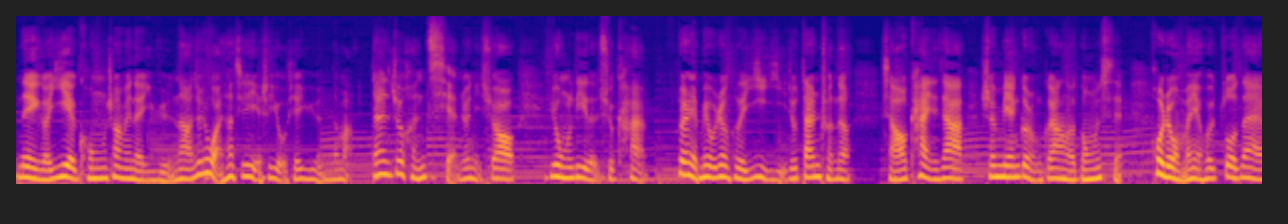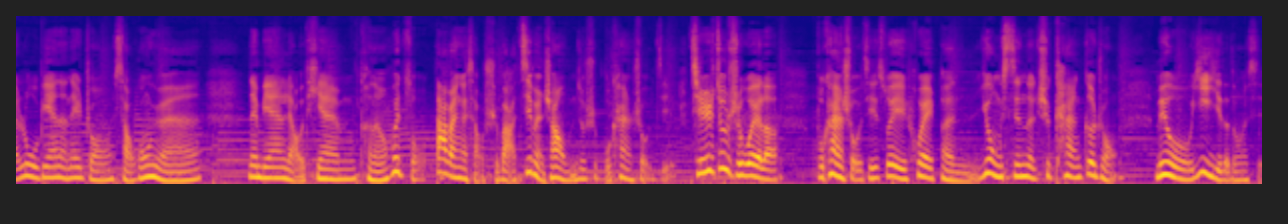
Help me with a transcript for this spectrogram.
那个夜空上面的云啊，就是晚上其实也是有些云的嘛，但是就很浅，就你需要用力的去看。虽然也没有任何的意义，就单纯的想要看一下身边各种各样的东西，或者我们也会坐在路边的那种小公园那边聊天，可能会走大半个小时吧。基本上我们就是不看手机，其实就是为了不看手机，所以会很用心的去看各种没有意义的东西，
